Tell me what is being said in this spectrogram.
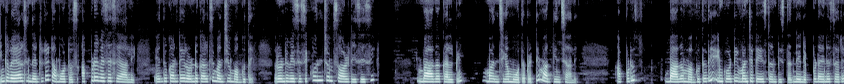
ఇంకా వేయాల్సింది ఏంటంటే టమాటోస్. అప్పుడే వేసేసేయాలి. ఎందుకంటే రెండు కలిసి మంచిగా మగ్గుతాయి. రెండు వేసేసి కొంచెం సాల్ట్ వేసేసి బాగా కలిపి మంచిగా మూత పెట్టి మగ్గించాలి. అప్పుడు బాగా మగ్గుతుంది. ఇంకోటి మంచి టేస్ట్ అనిపిస్తుంది. నేను ఎప్పుడైనా సరే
